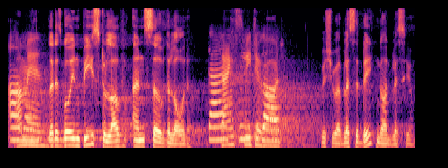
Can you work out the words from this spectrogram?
Amen. Let us go in peace to love and serve the Lord. Thanks, be to God. Wish you a blessed day. God bless you.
